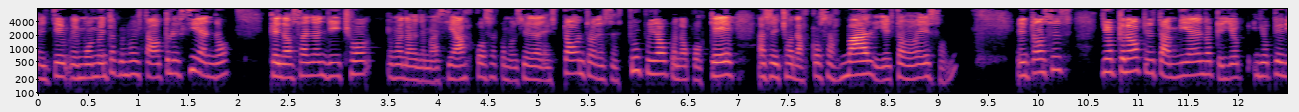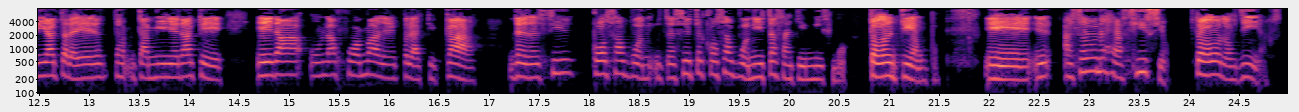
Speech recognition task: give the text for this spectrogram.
el, el momento que hemos estado creciendo, que nos hayan dicho, bueno, demasiadas cosas como si eres tonto, eres estúpido, bueno, ¿por qué has hecho las cosas mal? Y todo eso, ¿no? Entonces, yo creo que también lo que yo, yo quería traer tam- también era que era una forma de practicar, de decir cosas decirte cosas bonitas a ti mismo, todo el tiempo. Eh, eh, hacer un ejercicio todos los días.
